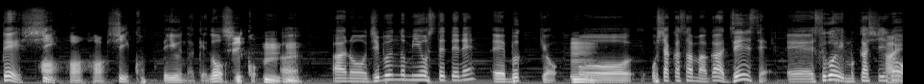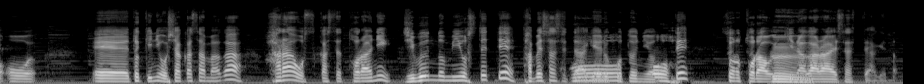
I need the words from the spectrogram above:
でシーはあはあはあ。シーコって言うんだけど、シーコ。うん。うん。うん。あの自分の身を捨ててね、えー仏教、うん。おお釈迦様が前世、えーすごい昔の、はい。おえー時にお釈迦様が腹を空かせた虎に自分の身を捨てて食べさせてあげることによってその虎を生きながらえさせてあげたと、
